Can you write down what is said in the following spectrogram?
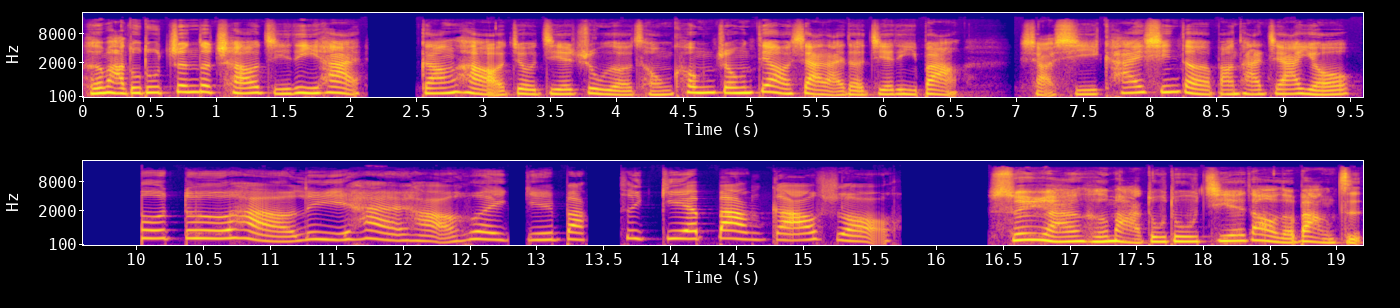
河马嘟嘟真的超级厉害，刚好就接住了从空中掉下来的接力棒。小溪开心的帮他加油。嘟嘟好厉害，好会接棒，是接棒高手。虽然河马嘟嘟接到了棒子，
